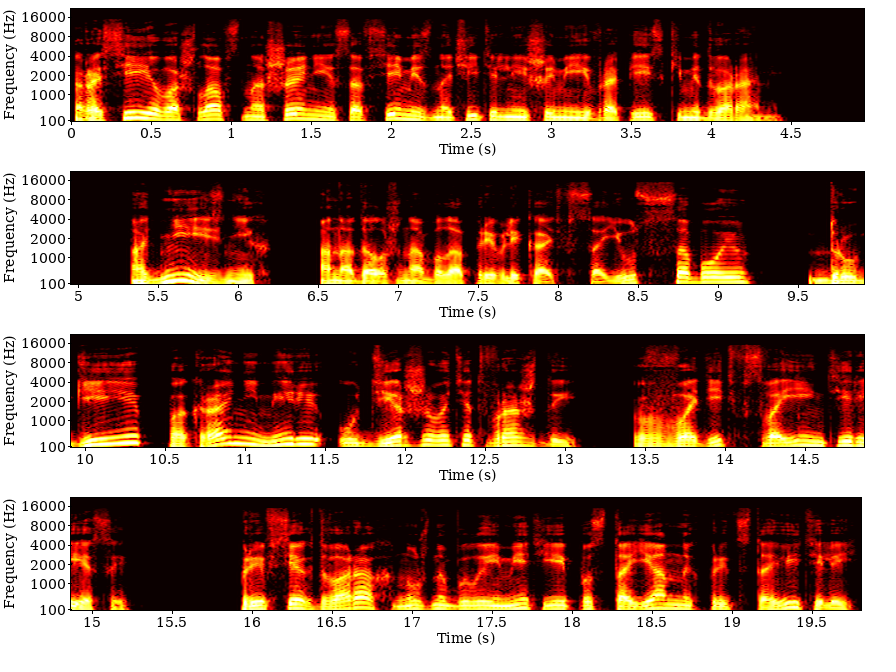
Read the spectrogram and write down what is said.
Россия вошла в сношение со всеми значительнейшими европейскими дворами. Одни из них она должна была привлекать в союз с собою, другие, по крайней мере, удерживать от вражды, вводить в свои интересы, при всех дворах нужно было иметь ей постоянных представителей,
